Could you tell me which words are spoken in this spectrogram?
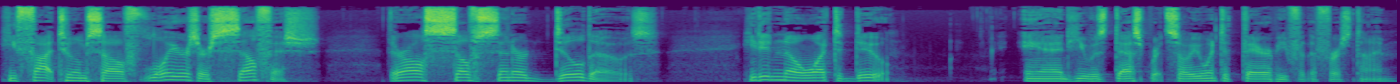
He thought to himself, lawyers are selfish. They're all self centered dildos. He didn't know what to do. And he was desperate, so he went to therapy for the first time.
